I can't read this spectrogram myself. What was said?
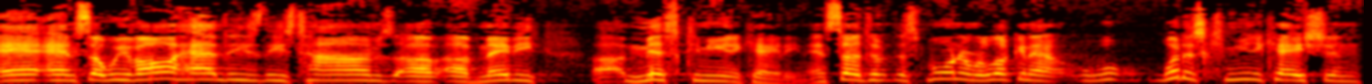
and, and so we've all had these these times of, of maybe uh, miscommunicating. And so th- this morning we're looking at w- what is communication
